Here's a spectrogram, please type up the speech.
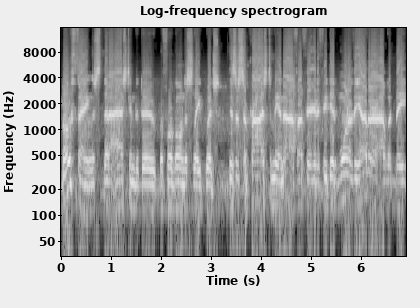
both things that I asked him to do before going to sleep, which is a surprise to me enough. I figured if he did one or the other, I would be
